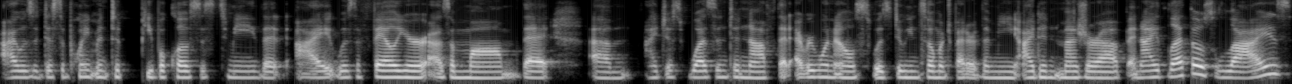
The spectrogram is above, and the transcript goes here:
I was a disappointment to people closest to me, that I was a failure as a mom, that um, I just wasn't enough, that everyone else was doing so much better than me. I didn't measure up. And I let those lies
